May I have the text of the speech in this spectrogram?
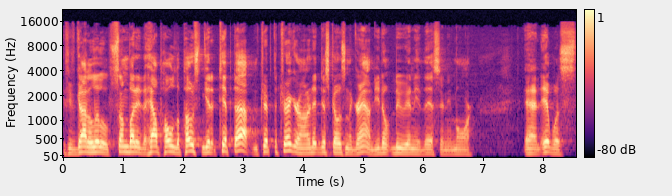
if you've got a little somebody to help hold the post and get it tipped up and trip the trigger on it, it just goes in the ground. You don't do any of this anymore And it was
